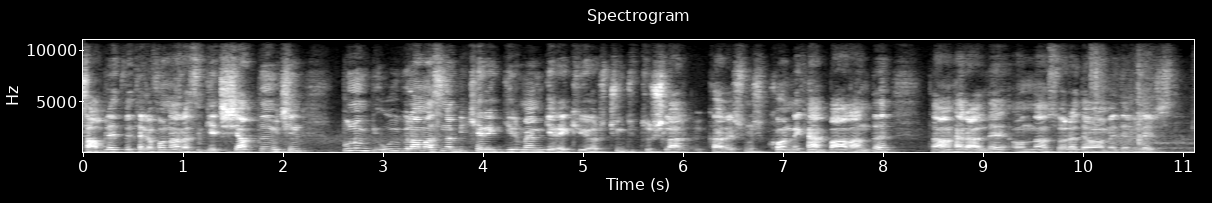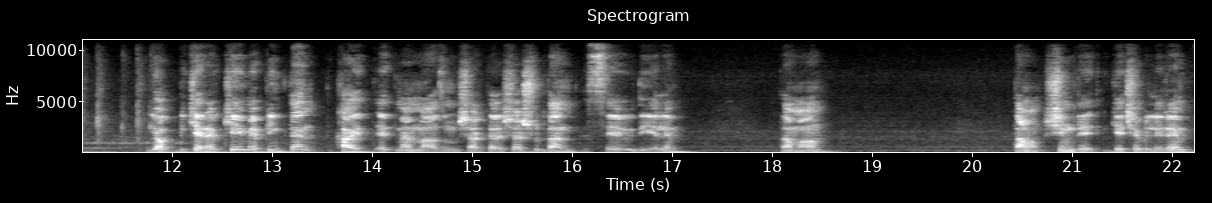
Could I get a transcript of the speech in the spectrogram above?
tablet ve telefon arası geçiş yaptığım için bunun bir uygulamasına bir kere girmem gerekiyor. Çünkü tuşlar karışmış. Connect ha, bağlandı. Tamam herhalde ondan sonra devam edebiliriz. Yok bir kere Keymapping'den kayıt etmem lazımmış arkadaşlar. Şuradan save diyelim. Tamam. Tamam şimdi geçebilirim.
